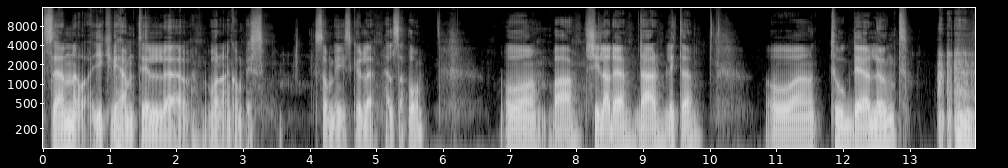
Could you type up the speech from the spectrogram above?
Sen gick vi hem till uh, våran kompis. Som vi skulle hälsa på. Och bara chillade där lite. Och uh, tog det lugnt.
